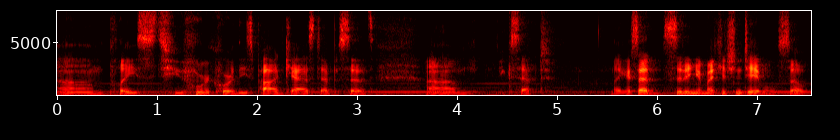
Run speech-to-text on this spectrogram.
um, place to record these podcast episodes, um, except, like I said, sitting at my kitchen table. So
